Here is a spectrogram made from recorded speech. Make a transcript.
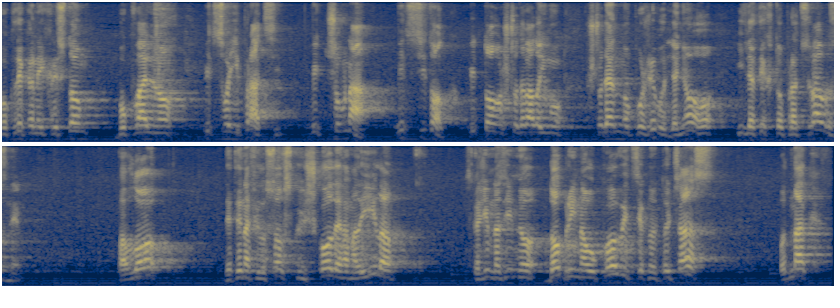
покликаний Христом буквально від своєї праці, від човна, від сіток, від того, що давало йому щоденну поживу для нього і для тих, хто працював з ним. Павло, дитина філософської школи Гамалеїла, скажімо, називно добрий науковець, як на той час, однак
